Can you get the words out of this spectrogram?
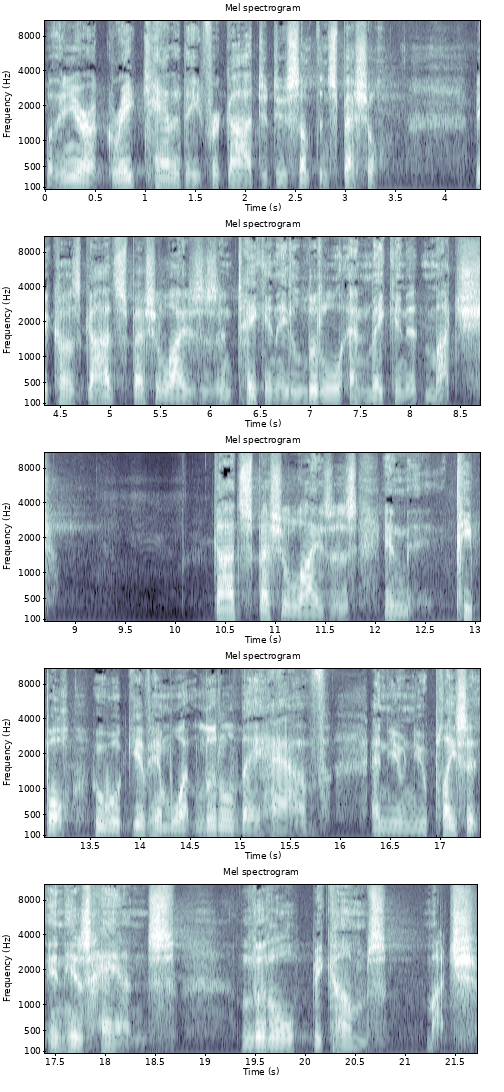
Well, then you're a great candidate for God to do something special because God specializes in taking a little and making it much. God specializes in people who will give him what little they have and you, you place it in his hands, little becomes much.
